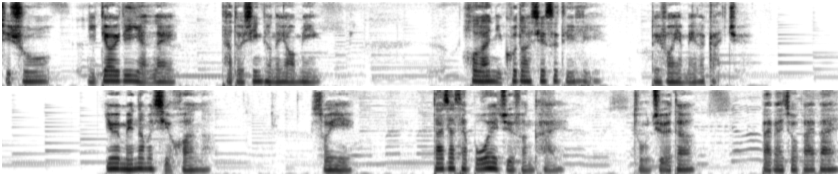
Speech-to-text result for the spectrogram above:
起初你掉一滴眼泪，他都心疼的要命。后来你哭到歇斯底里，对方也没了感觉。因为没那么喜欢了，所以大家才不畏惧分开，总觉得拜拜就拜拜，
